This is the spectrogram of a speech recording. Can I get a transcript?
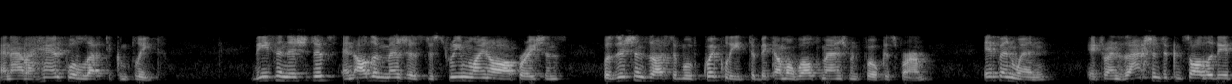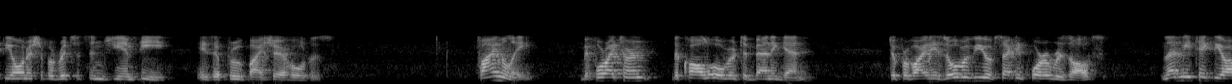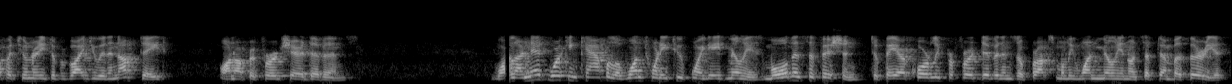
and have a handful left to complete. These initiatives and other measures to streamline our operations positions us to move quickly to become a wealth management-focused firm if and when a transaction to consolidate the ownership of Richardson GMP is approved by shareholders. Finally, before I turn the call over to Ben again to provide his overview of second quarter results, let me take the opportunity to provide you with an update on our preferred share dividends. While our net working capital of 122.8 million is more than sufficient to pay our quarterly preferred dividends of approximately 1 million on September 30th,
